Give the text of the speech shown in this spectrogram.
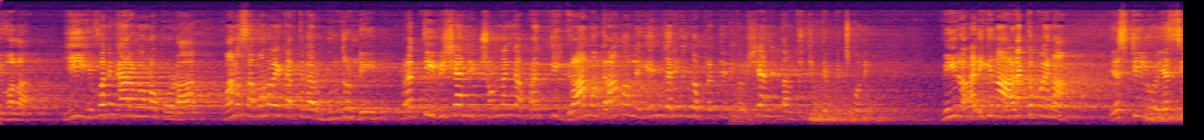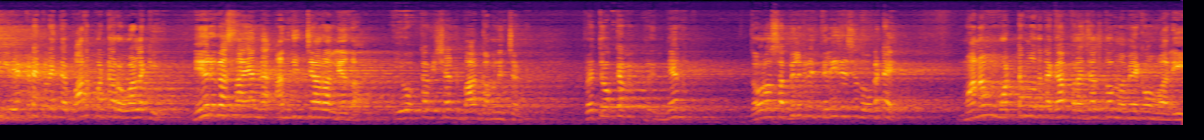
ఇవ్వాల? ఈ ఇవ్వని కారణంలో కూడా మన సమన్వయకర్త గారు ముందుండి ప్రతి విషయాన్ని క్షుణ్ణంగా ప్రతి గ్రామ గ్రామాల్లో ఏం జరిగిందో ప్రతి ఒక్క విషయాన్ని తన దృష్టికి తెప్పించుకొని మీరు అడిగినా అడగకపోయినా ఎస్టీలు ఎస్సీలు ఎక్కడెక్కడైతే బాధపడ్డారో వాళ్ళకి నేరుగా సాయంగా అందించారా లేదా? ఈ ఒక్క విషయాన్ని బాగా గమనించండి. ప్రతి ఒక్క నేను గౌరవ సభ్యులకు నేను తెలియజేసేది ఒకటే. మనం మొట్టమొదటగా ప్రజలతో మమేకం అవ్వాలి.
